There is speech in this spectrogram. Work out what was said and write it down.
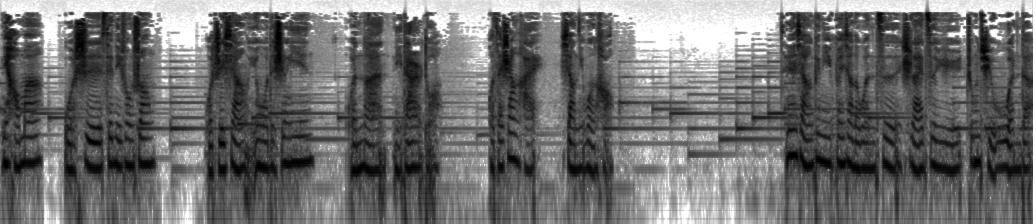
你好吗？我是 Cindy 双双，我只想用我的声音温暖你的耳朵。我在上海向你问好。今天想要跟你分享的文字是来自于中曲无闻的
